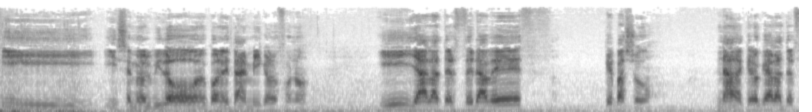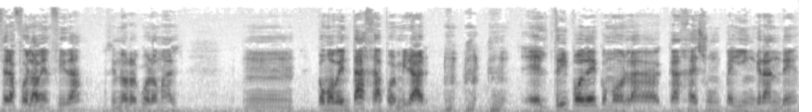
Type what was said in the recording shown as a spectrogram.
y, y se me olvidó conectar el micrófono. Y ya la tercera vez, ¿qué pasó? Nada, creo que a la tercera fue la vencida, si no recuerdo mal. Mm, como ventaja, pues mirar, el trípode, como la caja es un pelín grande,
